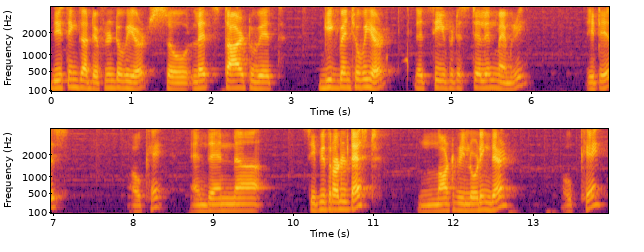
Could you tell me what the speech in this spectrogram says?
these things are different over here. So let's start with Geekbench over here. Let's see if it is still in memory. It is. Okay. And then uh, CPU throttle test, not reloading there. Okay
